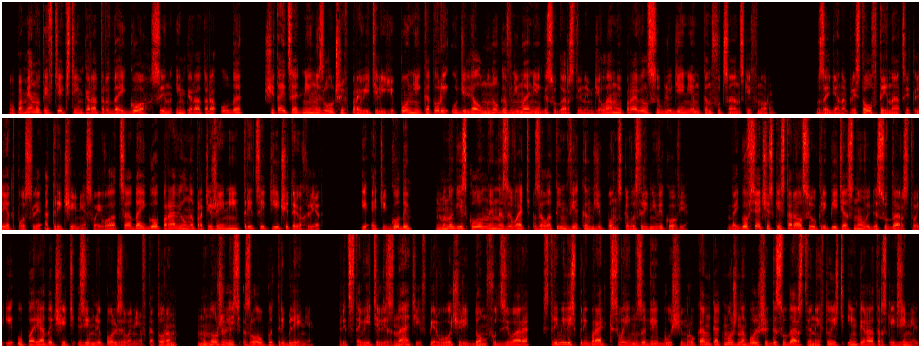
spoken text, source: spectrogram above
Упомянутый в тексте император Дайго, сын императора Уда, считается одним из лучших правителей Японии, который уделял много внимания государственным делам и правил соблюдением конфуцианских норм. Взойдя на престол в 13 лет после отречения своего отца, Дайго правил на протяжении 34 лет, и эти годы Многие склонны называть золотым веком японского средневековья. Дайго всячески старался укрепить основы государства и упорядочить землепользование, в котором множились злоупотребления. Представители знати, в первую очередь дом Фудзивара, стремились прибрать к своим загребущим рукам как можно больше государственных, то есть императорских земель.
